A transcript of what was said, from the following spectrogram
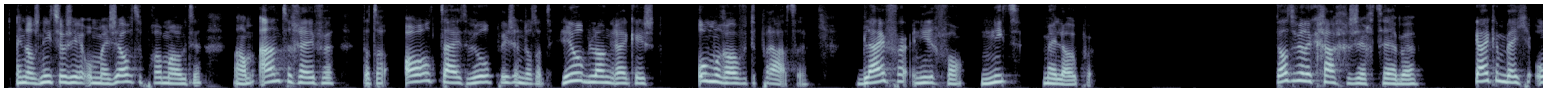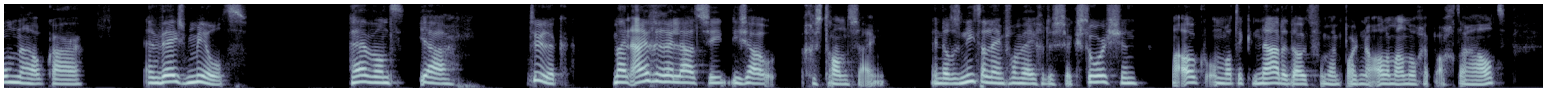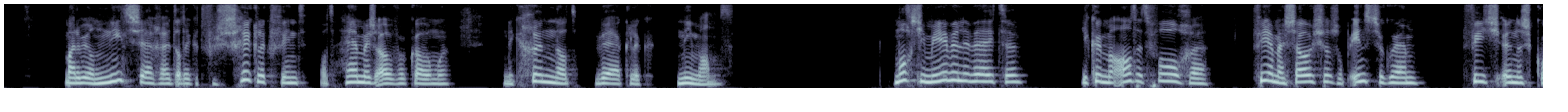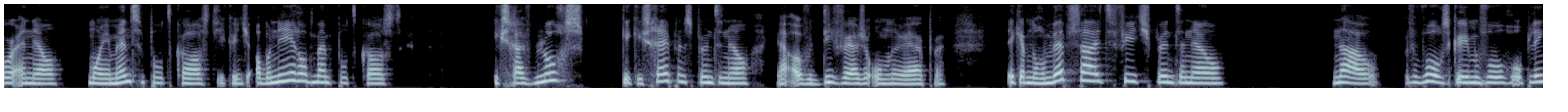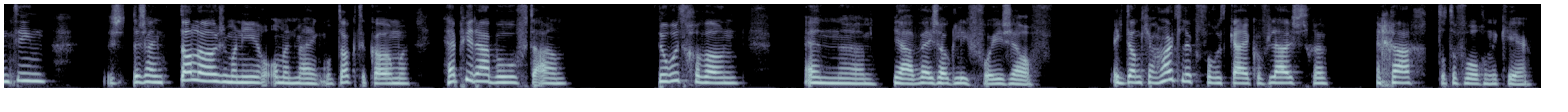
En dat is niet zozeer om mijzelf te promoten, maar om aan te geven dat er altijd hulp is en dat het heel belangrijk is om erover te praten. Blijf er in ieder geval niet mee lopen. Dat wil ik graag gezegd hebben. Kijk een beetje om naar elkaar en wees mild. Hè, want ja, tuurlijk, mijn eigen relatie die zou gestrand zijn. En dat is niet alleen vanwege de sextortion, maar ook omdat ik na de dood van mijn partner allemaal nog heb achterhaald. Maar dat wil niet zeggen dat ik het verschrikkelijk vind wat hem is overkomen. En ik gun dat werkelijk niemand. Mocht je meer willen weten, je kunt me altijd volgen via mijn socials op Instagram, Feach underscore NL, Mooie Mensen podcast. Je kunt je abonneren op mijn podcast. Ik schrijf blogs kikischepens.nl, ja, over diverse onderwerpen. Ik heb nog een website, feach.nl. Nou, vervolgens kun je me volgen op LinkedIn. Dus er zijn talloze manieren om met mij in contact te komen. Heb je daar behoefte aan? Doe het gewoon. En uh, ja, wees ook lief voor jezelf. Ik dank je hartelijk voor het kijken of luisteren. En graag tot de volgende keer.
